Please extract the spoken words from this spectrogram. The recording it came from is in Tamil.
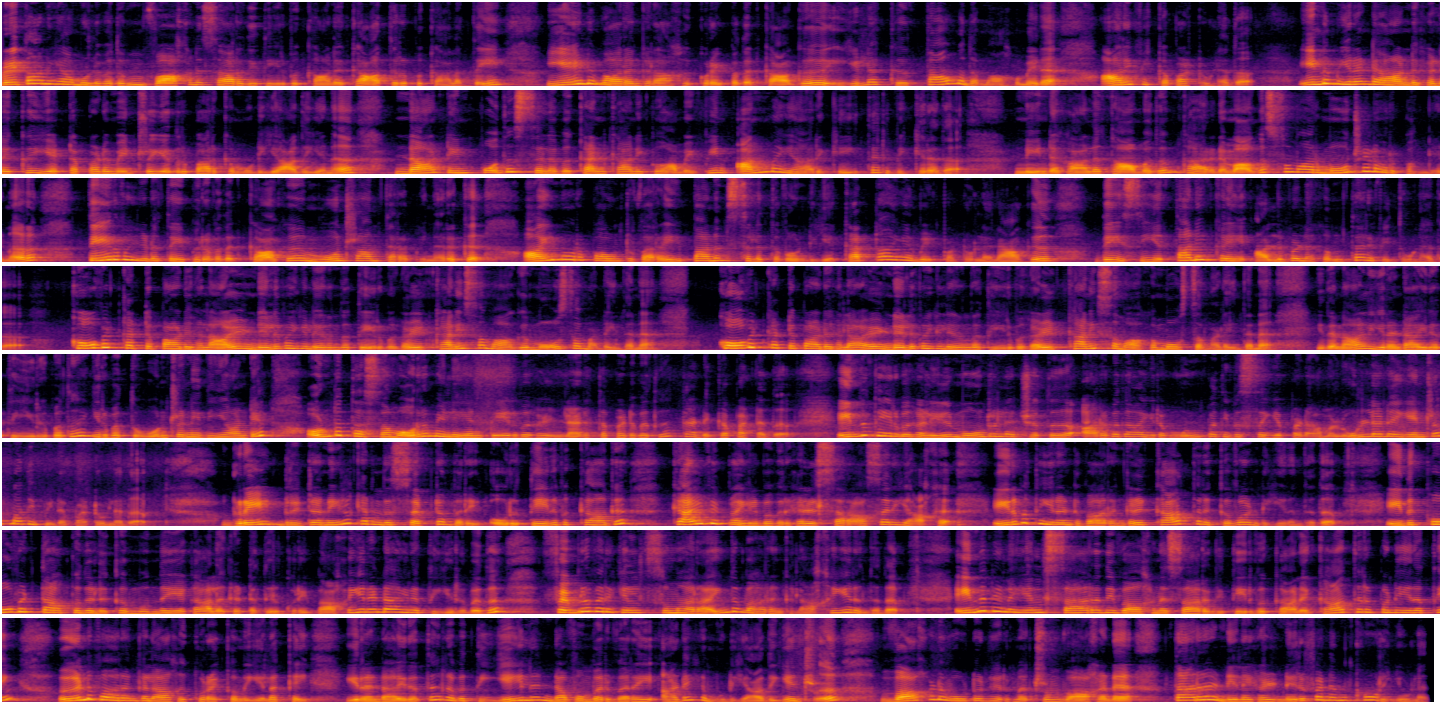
பிரித்தானியா முழுவதும் வாகன சாரதி தீர்வுக்கான காத்திருப்பு காலத்தை ஏழு வாரங்களாக குறைப்பதற்காக இலக்கு தாமதமாகும் என அறிவிக்கப்பட்டுள்ளது. இன்னும் இரண்டு ஆண்டுகளுக்கு எட்டப்படும் என்று எதிர்பார்க்க முடியாது என நாட்டின் பொது செலவு கண்காணிப்பு அமைப்பின் அண்மைய அறிக்கை தெரிவிக்கிறது. நீண்டகால தாமதம் காரணமாக சுமார் மூன்றில் ஒரு பங்கினர் தேர்வு இடத்தை பெறுவதற்காக மூன்றாம் தரப்பினருக்கு ஐநூறு பவுண்ட் வரை பணம் செலுத்த வேண்டிய கட்டாயம் ஏற்பட்டுள்ளதாக தேசிய தணிக்கை அலுவலகம் தெரிவித்துள்ளது. கோவிட் கட்டுப்பாடுகளால் நிலுவையில் இருந்த தேர்வுகள் கணிசமாக மோசமடைந்தன. கோவிட் கட்டுப்பாடுகளால் நிலுவையில் இருந்த தேர்வுகள் கணிசமாக மோசமடைந்தன. இதனால் இரண்டாயிரத்தி இருபது இருபத்தி ஒன்று நிதியாண்டில் ஒன்று தசம் ஒரு மில்லியன் தேர்வுகள் நடத்தப்படுவது தடுக்கப்பட்டது. இந்த தேர்வுகளில் மூன்று லட்சத்து அறுபதாயிரம் முன்பதிவு செய்யப்படாமல் உள்ளன என்று மதிப்பிடப்பட்டுள்ளது. கிரேட் பிரிட்டனில் கடந்த செப்டம்பரில் ஒரு தேர்வுக்காக கல்வி பயில்பவர்கள் சராசரியாக இருபத்தி இரண்டு வாரங்கள் காத்திருக்க வேண்டியிருந்தது. இது கோவிட் தாக்குதலுக்கு முந்தைய காலகட்டத்தில் குறிப்பாக இரண்டு இரண்டாயிரத்தி இருபது பிப்ரவரியில் சுமார் ஐந்து வாரங்களாக இருந்தது. இந்த நிலையில் சாரதி வாகன சாரதி தீர்வுக்கான காத்திருப்பு நேரத்தை ஏழு வாரங்களாக குறைக்கும் இலக்கை இரண்டாயிரத்து இருபத்தி ஏழு நவம்பர் வரை அடைய முடியாது என்று வாகன ஓட்டுநர் மற்றும் வாகன தர நிலைகள் நிறுவனம் கூறியுள்ளது.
